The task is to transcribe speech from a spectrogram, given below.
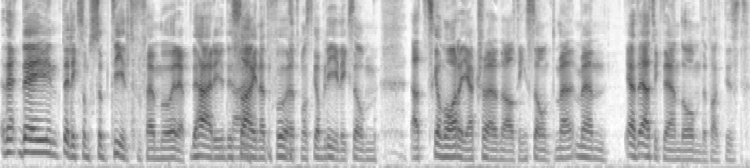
det. Det är ju inte liksom subtilt för fem öre. Det här är ju designat för att man ska bli liksom, att det ska vara hjärtskärande och allting sånt. Men, men jag, jag tyckte ändå om det faktiskt.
